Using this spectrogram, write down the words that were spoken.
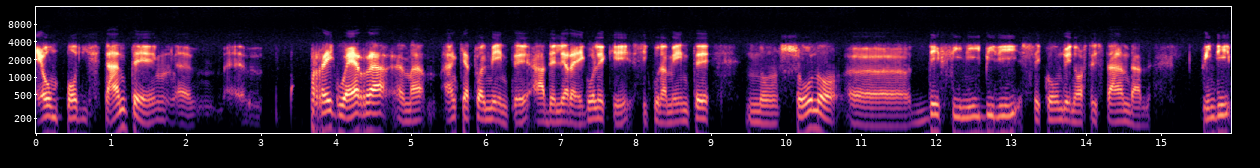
è un po' distante mh, eh, pre-guerra, eh, ma anche attualmente ha delle regole che sicuramente non sono eh, definibili secondo i nostri standard. Quindi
